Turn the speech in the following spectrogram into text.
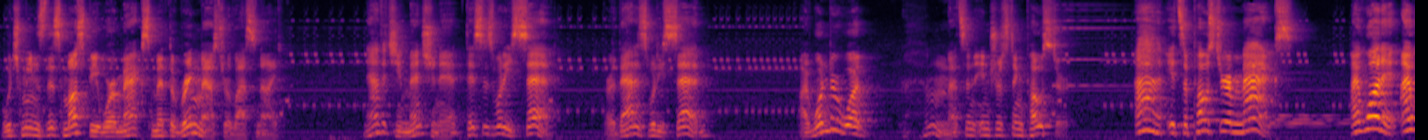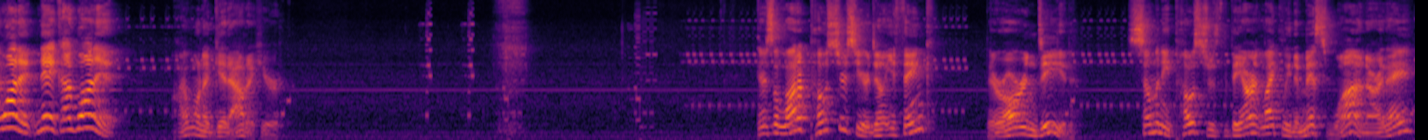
which means this must be where Max met the ringmaster last night. Now that you mention it, this is what he said. Or that is what he said. I wonder what... Hmm, that's an interesting poster. Ah, it's a poster of Max! I want it! I want it! Nick, I want it! I want to get out of here. There's a lot of posters here, don't you think? There are indeed. So many posters that they aren't likely to miss one, are they?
